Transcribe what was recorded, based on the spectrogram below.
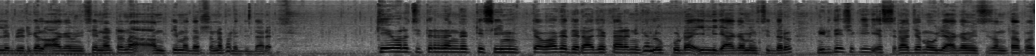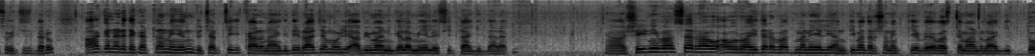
ಸೆಲೆಬ್ರಿಟಿಗಳು ಆಗಮಿಸಿ ನಟನ ಅಂತಿಮ ದರ್ಶನ ಪಡೆದಿದ್ದಾರೆ. ಕೇವಲ ಚಿತ್ರರಂಗಕ್ಕೆ ಸೀಮಿತವಾಗದೆ ರಾಜಕಾರಣಿಗಳು ಕೂಡ ಇಲ್ಲಿಗೆ ಆಗಮಿಸಿದ್ದರು. ನಿರ್ದೇಶಕಿ ಎಸ್. ರಾಜಮೌಳಿ ಆಗಮಿಸಿ ಸಂತಾಪ ಸೂಚಿಸಿದರು. ಆಗ ನಡೆದ ಘಟನೆಯೊಂದು ಚರ್ಚೆಗೆ ಕಾರಣ ಆಗಿದೆ. ರಾಜಮೌಳಿ ಅಭಿಮಾನಿಗಳ ಮೇಲೆ ಸಿಟ್ಟಾಗಿದ್ದಾರೆ. ಶ್ರೀನಿವಾಸ ರಾವ್ ಅವರು ಹೈದರಾಬಾದ್ ಮನೆಯಲ್ಲಿ ಅಂತಿಮ ದರ್ಶನಕ್ಕೆ ವ್ಯವಸ್ಥೆ ಮಾಡಲಾಗಿತ್ತು.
